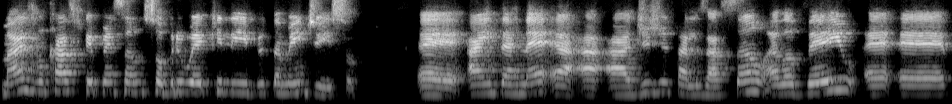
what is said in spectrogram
Mas, no caso, fiquei pensando sobre o equilíbrio também disso. É, a internet, a, a, digitalização, ela veio é, é,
